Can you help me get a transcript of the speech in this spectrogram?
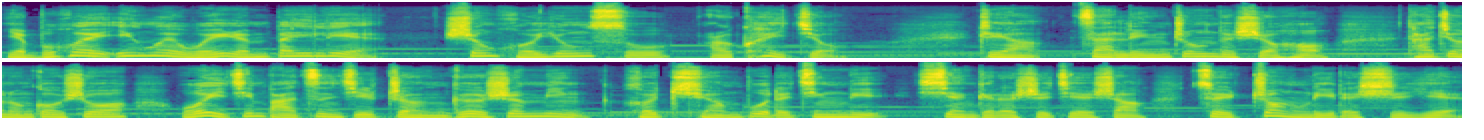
也不会因为为人卑劣、生活庸俗而愧疚。这样，在临终的时候。”他就能够说：“我已经把自己整个生命和全部的精力献给了世界上最壮丽的事业，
